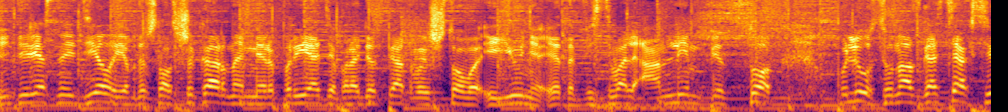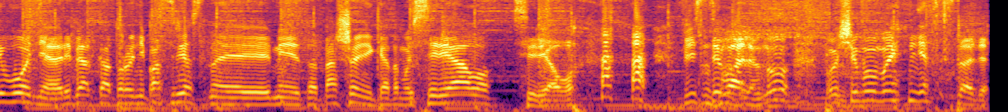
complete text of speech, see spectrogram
интересное дело. Я бы даже сказал, шикарное мероприятие пройдет 5 и 6 июня. Это фестиваль Unlim 500. Плюс у нас в гостях сегодня ребят, которые непосредственно имеют отношение к этому сериалу. Сериалу. Фестивалю. Ну, почему мы нет, кстати.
